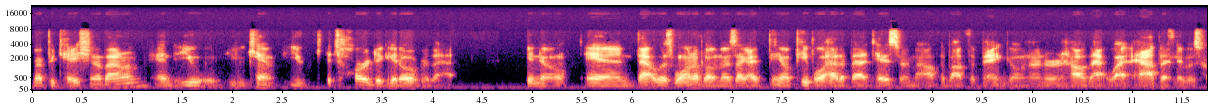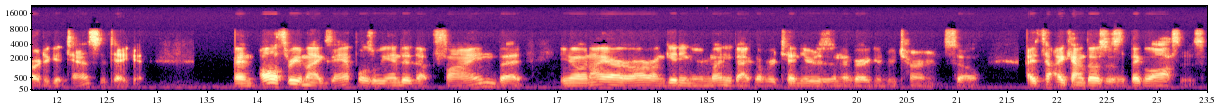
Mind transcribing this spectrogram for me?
reputation about them, and you you can't you it's hard to get over that, you know. And that was one of them. Was like I you know people had a bad taste in their mouth about the bank going under and how that happened. It was hard to get tenants to take it. And all three of my examples, we ended up fine, but you know, an IRR on getting your money back over 10 years isn't a very good return. So I, t- I count those as the big losses.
